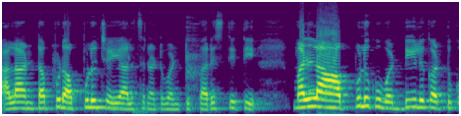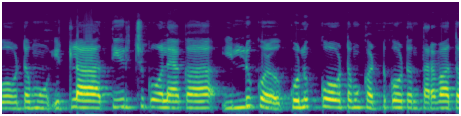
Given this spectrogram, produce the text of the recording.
అలాంటప్పుడు అప్పులు చేయాల్సినటువంటి పరిస్థితి. మళ్ళీ ఆ అప్పులకు వడ్డీలు కట్టుకోవటము ఇట్లా తీర్చుకోలేక ఇల్లు కొ- కొనుక్కోవటం కట్టుకోవటం తర్వాత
